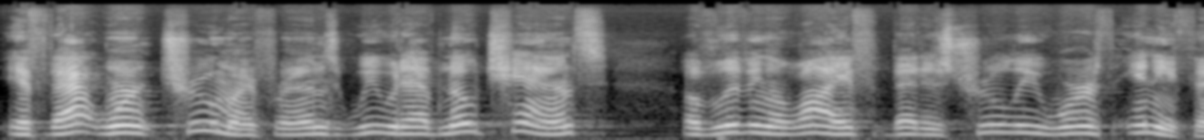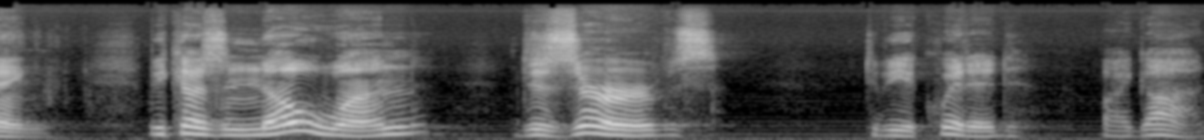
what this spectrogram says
If that weren't true, my friends, we would have no chance of living a life that is truly worth anything because no one deserves to be acquitted by God.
